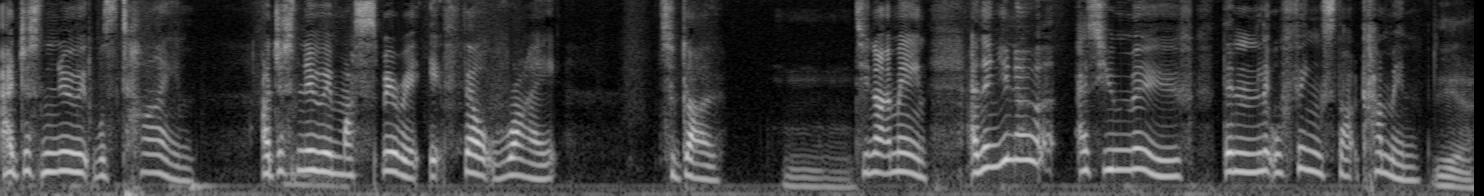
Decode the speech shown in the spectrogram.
I just knew it was time. I just knew in my spirit it felt right to go. Mm. Do you know what I mean? And then you know, as you move, then little things start coming Yeah.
